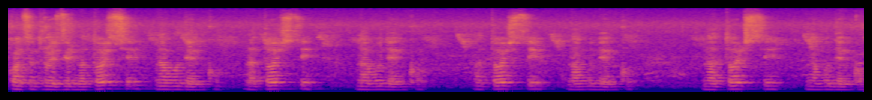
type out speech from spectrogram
Концентрую зір на точці, на будинку, на точці, на будинку, на точці, на будинку, на точці, на будинку.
